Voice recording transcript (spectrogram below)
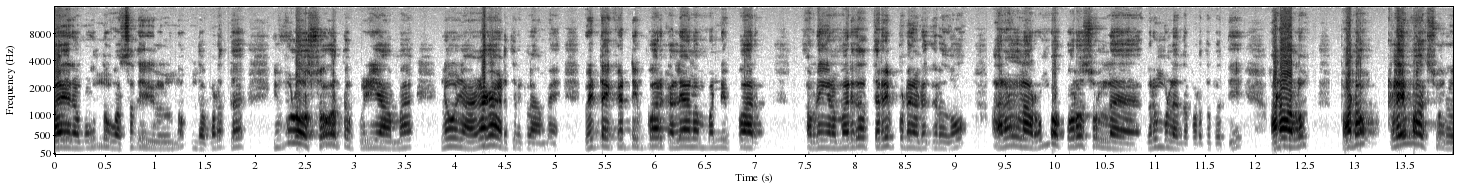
ஆயிரம் இருந்தும் வசதிகள் இருந்தும் இந்த படத்தை இவ்வளோ சோகத்தை புழியாமல் இன்னும் கொஞ்சம் அழகா எடுத்திருக்கலாமே. வீட்டை கட்டிப்பார் கல்யாணம் பண்ணிப்பார் அப்படிங்கிற மாதிரி தான் திரைப்படம் எடுக்கிறதும். அதனால நான் ரொம்ப குறை சொல்ல விரும்பல இந்த படத்தை பத்தி. ஆனாலும் கிளைமாக்ஸ் ஒரு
